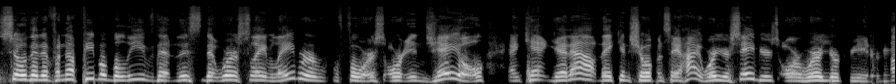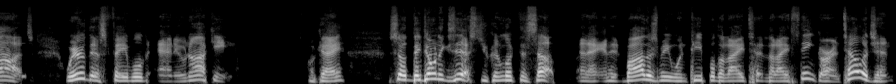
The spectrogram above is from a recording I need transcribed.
so that if enough people believe that this that we're a slave labor force or in jail and can't get out they can show up and say hi we're your saviors or we're your creator gods. We're this fabled anunnaki. Okay? So they don't exist. You can look this up. And, I, and it bothers me when people that i t- that i think are intelligent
